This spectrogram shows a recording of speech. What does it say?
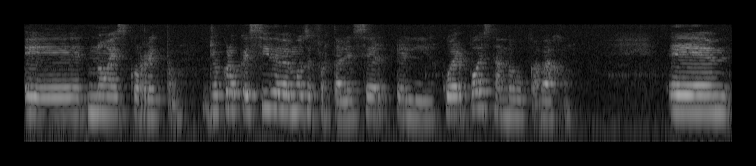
eh, no es correcto. Yo creo que sí debemos de fortalecer el cuerpo estando boca abajo. Eh,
